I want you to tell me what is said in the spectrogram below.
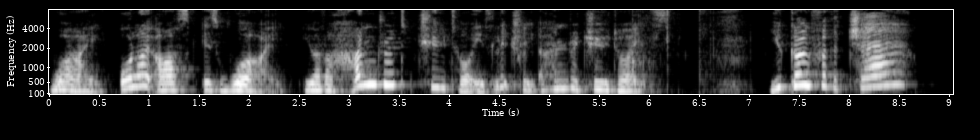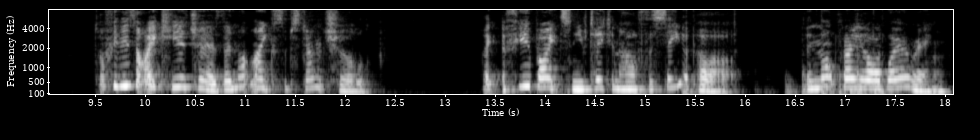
Why? All I ask is why. You have a hundred chew toys, literally a hundred chew toys. You go for the chair? Toffee, these are Ikea chairs. They're not like substantial. Like a few bites and you've taken half the seat apart. They're not very hard wearing.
